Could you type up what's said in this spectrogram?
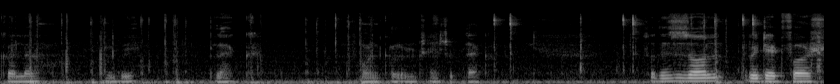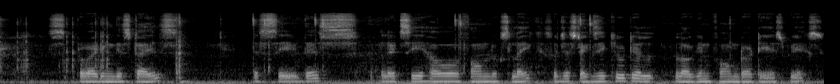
Color will be black. Font color will change to black. So this is all we did for providing the styles. Let's save this. Let's see how our form looks like. So just execute your login form.aspx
